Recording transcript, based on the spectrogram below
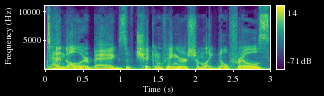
ten dollar bags of chicken fingers from like No Frills,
